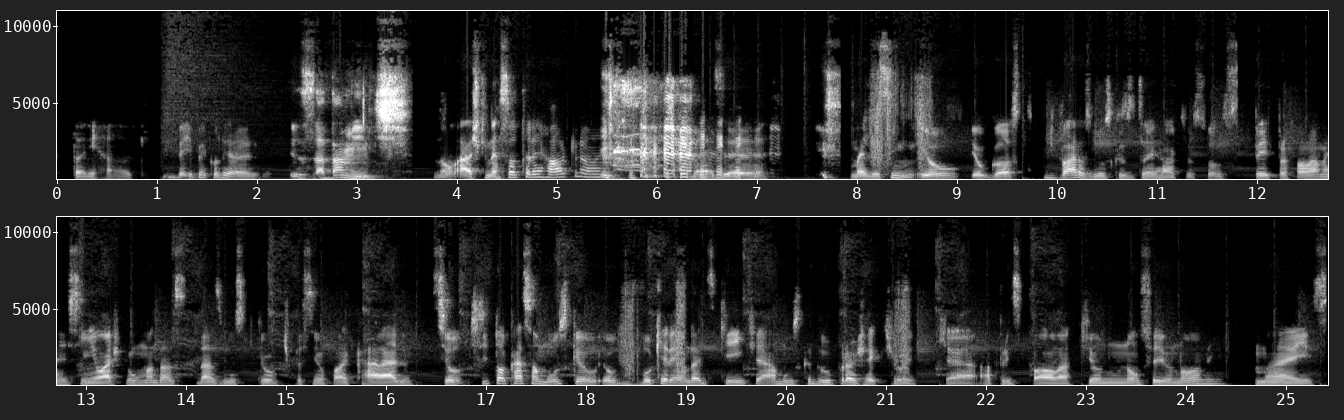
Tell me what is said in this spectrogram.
Tony Hawk. Bem peculiar. Exatamente. Não, acho que não é só Tony Hawk, não. hein? Mas é. Mas assim, eu, eu gosto de várias músicas do Tony Hawk. Eu sou suspeito pra falar, mas assim, eu acho que uma das, das músicas que eu, tipo assim, eu falo, caralho, se eu se tocar essa música, eu, eu vou querer andar de skate, é a música do Project 8, que é a principal lá, que eu não sei o nome, mas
